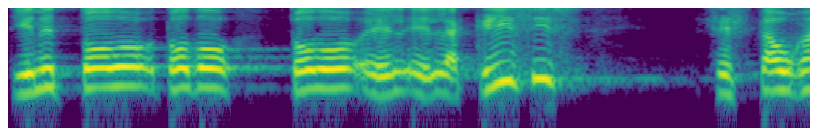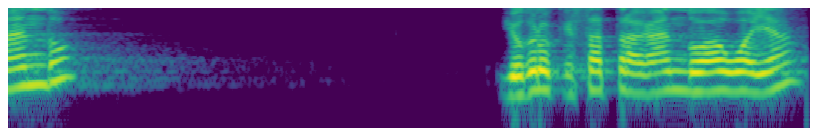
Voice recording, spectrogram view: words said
tiene todo, todo, todo la crisis, se está ahogando. Yo creo que está tragando agua ya.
